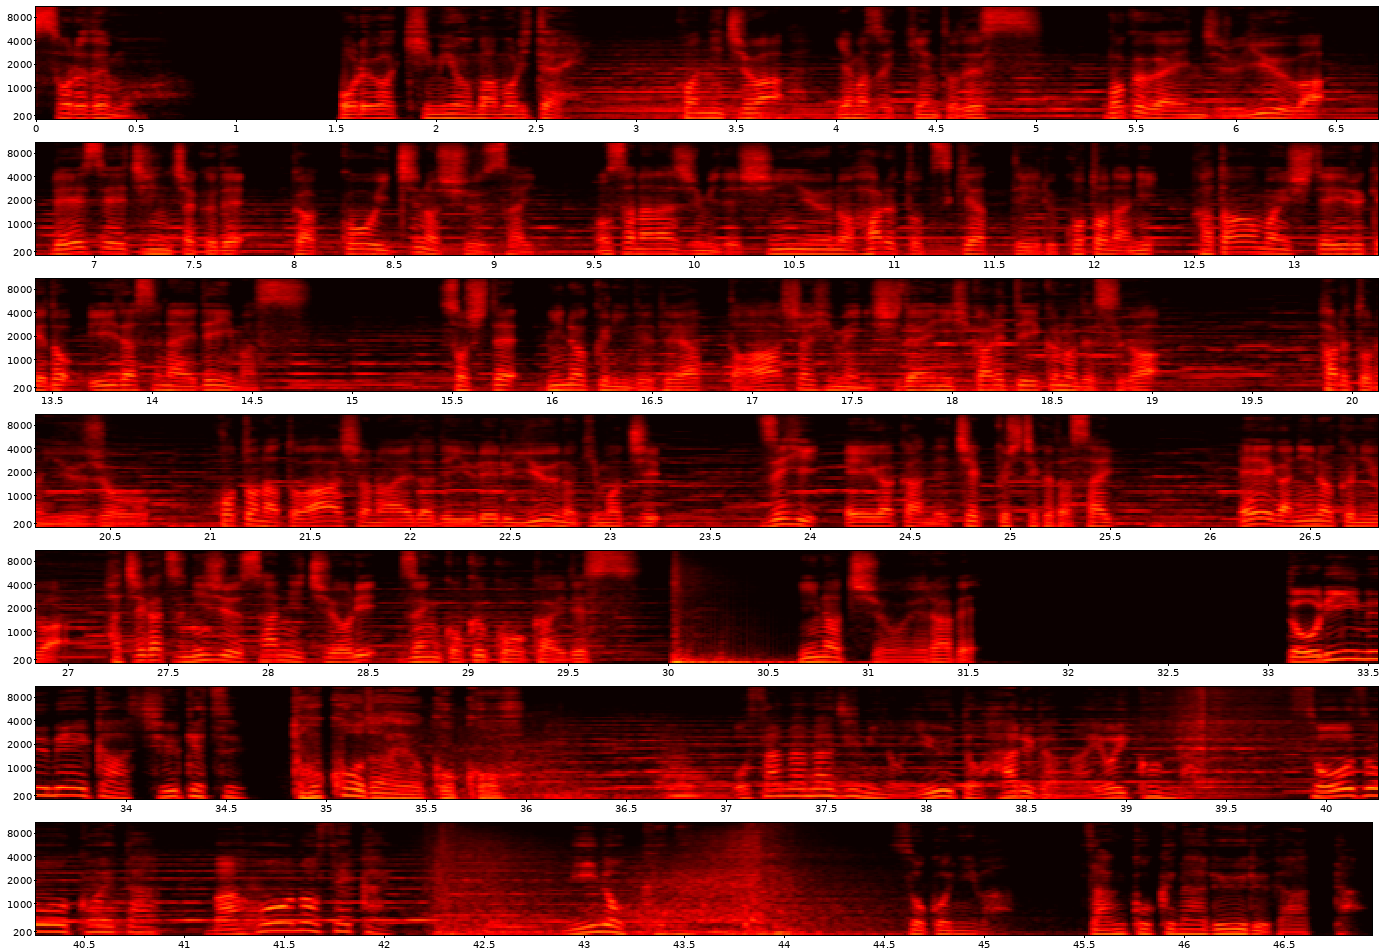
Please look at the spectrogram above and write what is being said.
それでも俺は君を守りたい。こんにちは山崎賢人です。僕が演じる優は冷静沈着で学校一の秀才幼なじみで親友の春と付き合っている琴奈に片思いしているけど言い出せないでいます。そして二の国で出会ったアーシャ姫に次第に惹かれていくのですが春との友情琴奈とアーシャの間で揺れる優の気持ちぜひ映画館でチェックしてください。映画「二の国」は8月23日より全国公開です。命を選べ。ドリームメーカー集結。どこだよここ。幼なじみの優と春が迷い込んだ。想像を超えた魔法の世界。二の国。そこには残酷なルールがあった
